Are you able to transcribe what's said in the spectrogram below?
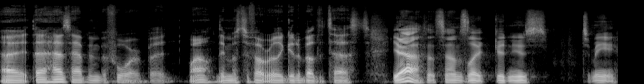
uh, that has happened before, but wow, they must have felt really good about the test. Yeah, that sounds like good news to me.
